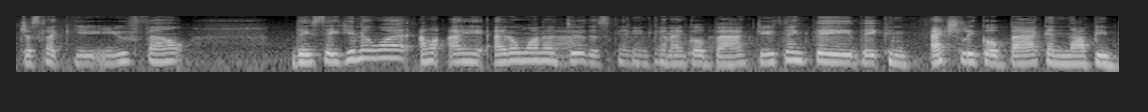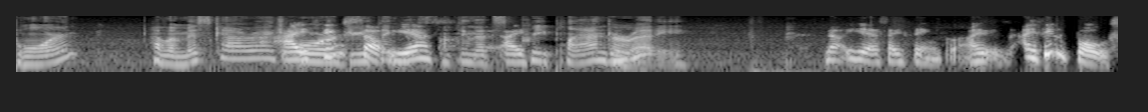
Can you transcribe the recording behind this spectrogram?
just like you, you felt, they say, you know what, I I, I don't want to do this. Can, can, can I go back? Do you think they they can actually go back and not be born, have a miscarriage, I or do you so. think yes. it's something that's I, pre-planned mm-hmm. already? No, yes, I think I I think both.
